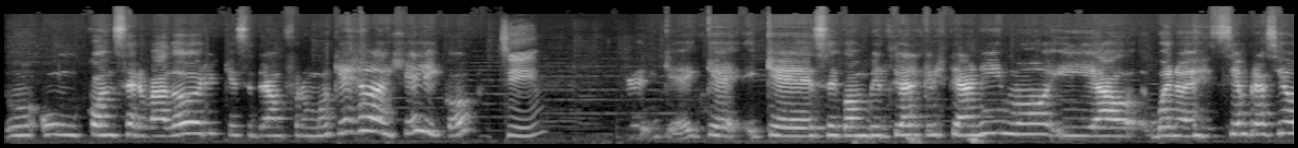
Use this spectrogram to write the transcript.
un, un, conservador que se transformó, que es evangélico. Sí que, se convirtió al cristianismo y bueno, siempre ha sido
